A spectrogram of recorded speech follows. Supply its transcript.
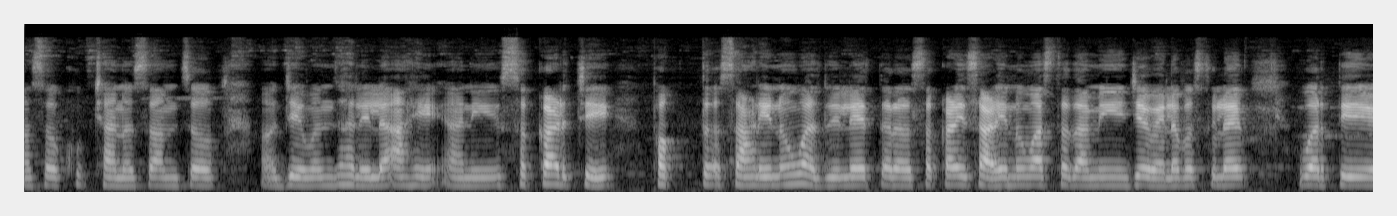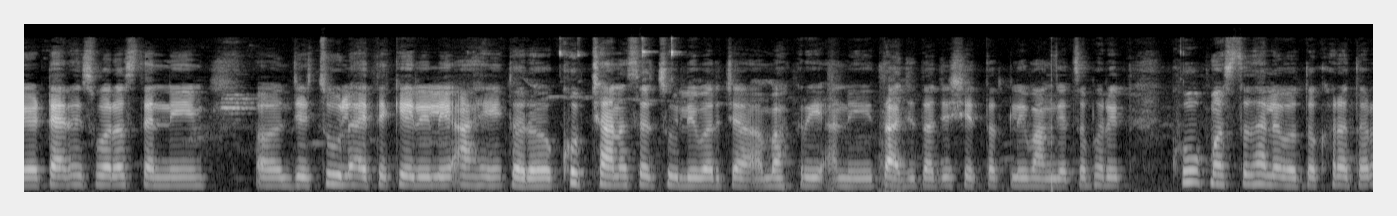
असं खूप छान असं आमचं जेवण झालेलं आहे. आणि सकाळचे फक्त साडेनऊ वाजलेले आहेत तर सकाळी साडेनऊ वाजताच आम्ही जेवायला बसलेलो आहे. वरती टेरेसवरच त्यांनी जे चूल आहे ते केलेले आहे. तर खूप छान असं चुलीवरच्या भाकरी आणि ताजे ताजे शेतातले वांग्याचं भरीत खूप मस्त झालं होतं खरं तर.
